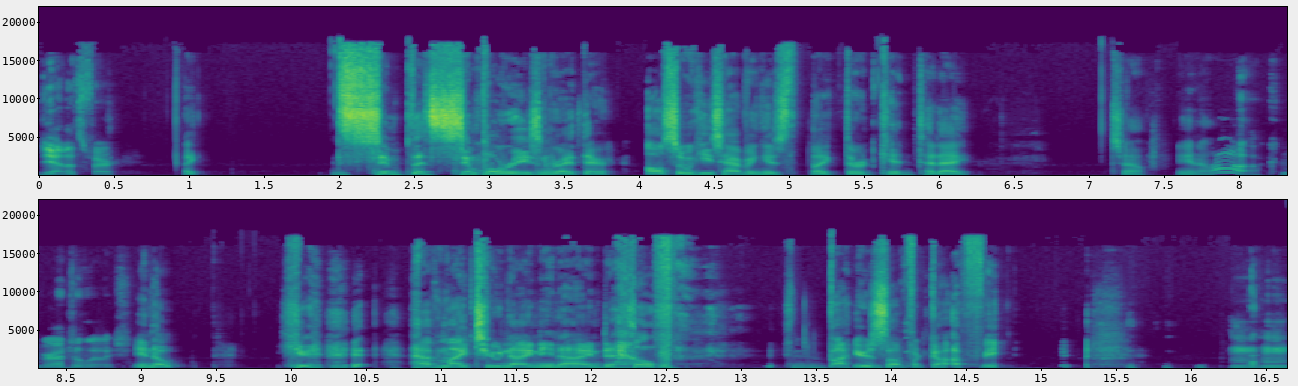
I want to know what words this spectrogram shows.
Yeah, that's fair. Like simp. That's simple reason right there. Also, he's having his like third kid today, so you know, Oh, congratulations. you know, here, have my two ninety nine to help buy yourself a coffee hmm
